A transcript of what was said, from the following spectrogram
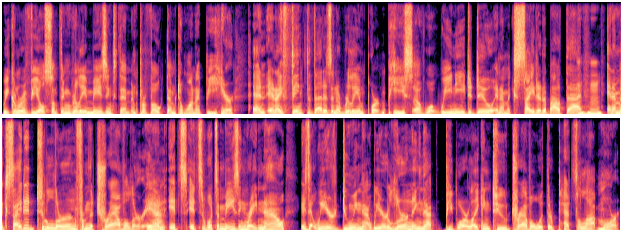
we can reveal something really amazing to them and provoke them to want to be here. And and I think that that is a really important piece of what we need to do. And I'm excited about that. Mhm. And I'm excited to learn from the traveler. And it's it's what's amazing right now is that we are doing that. We are learning that people are liking to travel with their pets a lot more.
